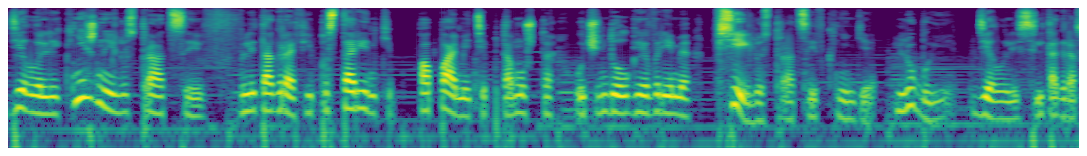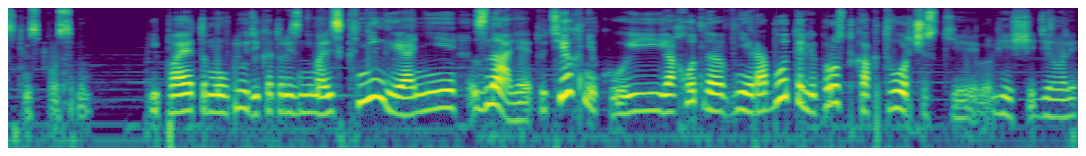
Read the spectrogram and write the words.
делали книжные иллюстрации в литографии по старинке, по памяти, потому что очень долгое время все иллюстрации в книге, любые, делались литографским способом. И поэтому люди, которые занимались книгой, они знали эту технику и охотно в ней работали, просто как творческие вещи делали.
